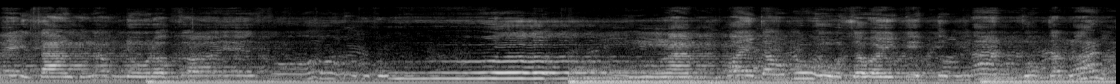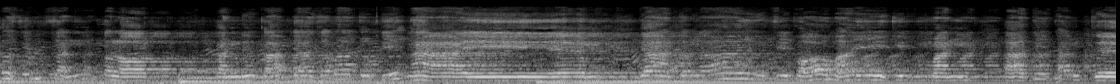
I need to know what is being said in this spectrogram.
ได้สร้างจนน้ำอยู่ดอกซอยาผู้สวยจิตตุนนานสุขสำราญก็สิ้นสันตลอด กันดึงกับยาสมาจุติง่ายญาติทั้งหลายสิขอไม่คิดมันอาทิท่านเกิ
